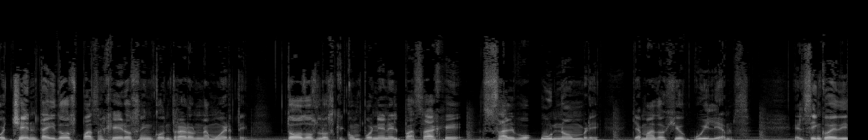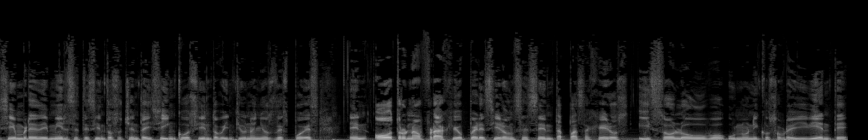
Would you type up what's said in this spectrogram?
82 pasajeros encontraron la muerte, todos los que componían el pasaje, salvo un hombre, llamado Hugh Williams. El 5 de diciembre de 1785, 121 años después, en otro naufragio perecieron 60 pasajeros y solo hubo un único sobreviviente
